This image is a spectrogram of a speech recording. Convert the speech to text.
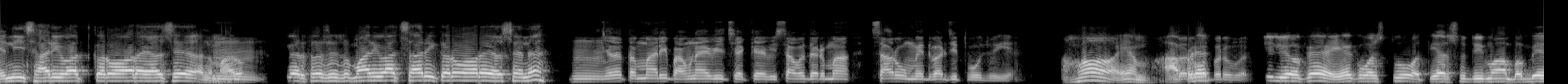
એની સારી વાત કરવા વાળા હશે અને મારો થશે તો મારી વાત સારી કરવા વાળા હશે ને. હમ. એટલે તમારી ભાવના એવી છે કે વિસાવદરમાં સારો ઉમેદવાર જીતવો જોઈએ. હા એમ. આપણે બરોબર લ્યો કે એક વસ્તુ અત્યાર સુધીમાં બબે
